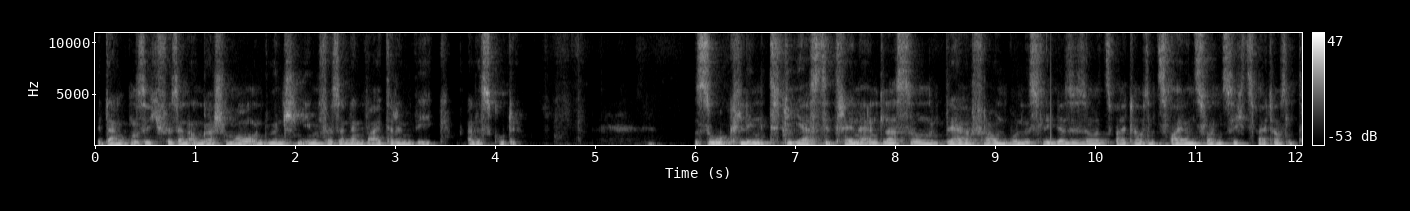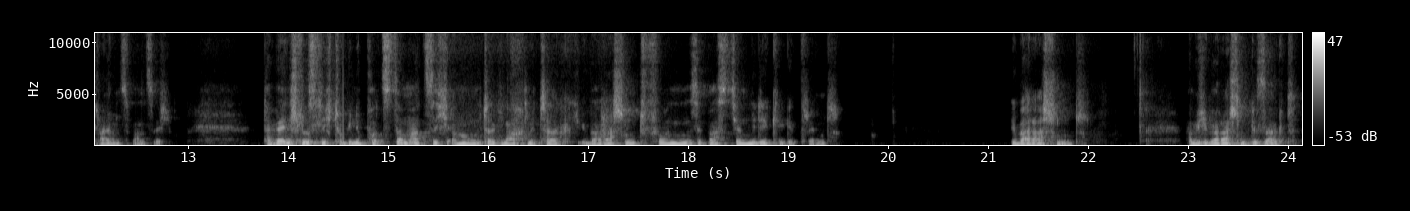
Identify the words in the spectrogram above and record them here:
bedanken sich für sein Engagement und wünschen ihm für seinen weiteren Weg alles Gute. So klingt die erste Trainerentlassung der Frauen-Bundesliga-Saison 2022-2023. Tabellenschlusslicht Turbine Potsdam hat sich am Montagnachmittag überraschend von Sebastian Miedecke getrennt. Überraschend? Habe ich überraschend gesagt?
